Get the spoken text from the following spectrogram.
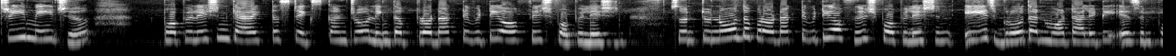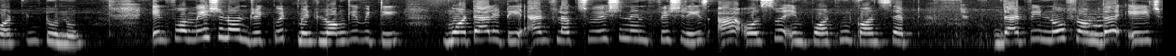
three major population characteristics controlling the productivity of fish population so to know the productivity of fish population, age, growth and mortality is important to know. Information on recruitment, longevity, mortality and fluctuation in fisheries are also important concept that we know from the age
